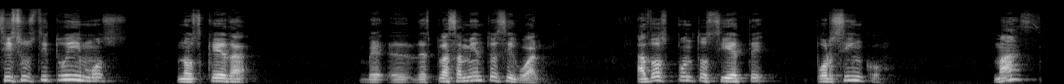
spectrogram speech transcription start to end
Si sustituimos, nos queda eh, desplazamiento es igual a 2.7 por 5 más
